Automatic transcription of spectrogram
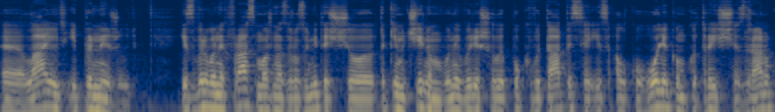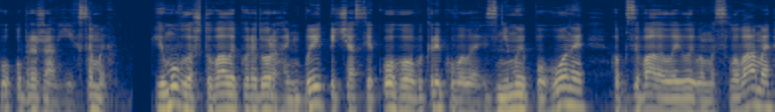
е, лають і принижують. Із вирваних фраз можна зрозуміти, що таким чином вони вирішили поквитатися із алкоголіком, котрий ще зранку ображав їх самих. Йому влаштували коридор ганьби, під час якого викрикували зніми погони, обзивали лайливими словами,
